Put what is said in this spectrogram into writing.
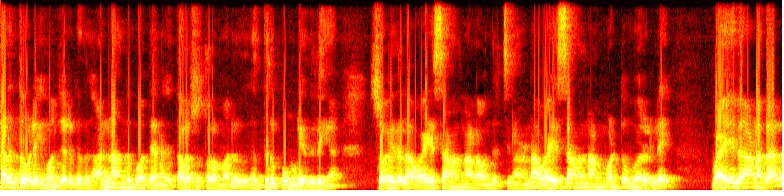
கழுத்து வலி கொஞ்சம் இருக்குதுங்க. அண்ணாந்து பார்த்தா எனக்கு தலை சுத்துற மாதிரி இருக்குதுங்க. திருப்ப முடியாது இல்லைங்க ஸோ இதெல்லாம் வயசானதுனால வந்துருச்சுன்னா வயசானதுனால மட்டும் வரலை வயதானதால்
